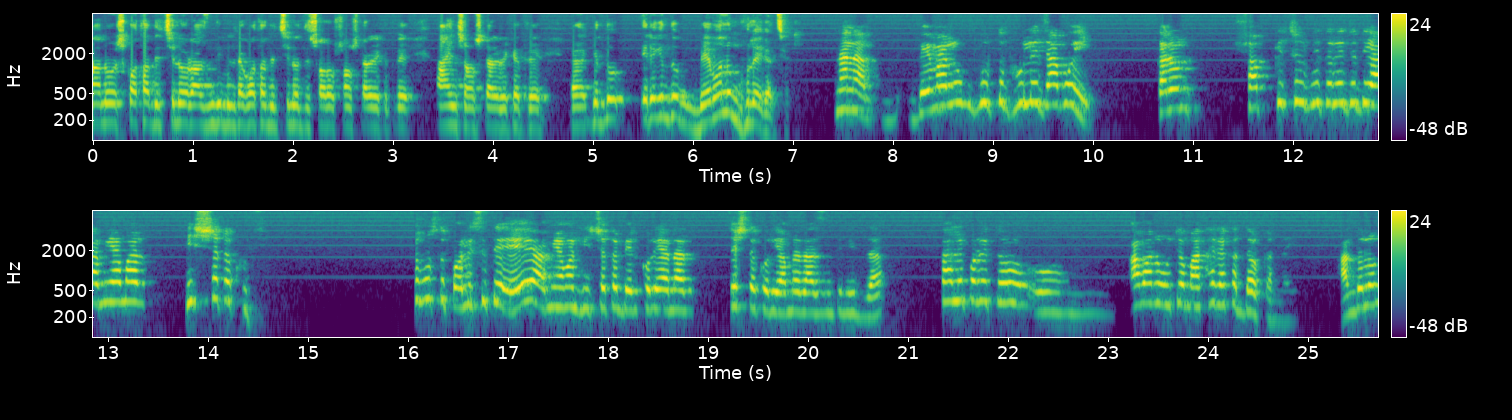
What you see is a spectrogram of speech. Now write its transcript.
মানুষ কথা দিচ্ছিল রাজনীতিবিদরা কথা দিচ্ছিল যে সড়ক সংস্কারের ক্ষেত্রে, আইন সংস্কারের ক্ষেত্রে কিন্তু এটা কিন্তু বেমালুম ভুলে গেছে। না না, বেমালুম তো ভুলে যাবই। কারণ সবকিছুর ভিতরে যদি আমি আমার হিস্সাটা খুঁজি, সমস্ত পলিসিতে আমি আমার হিস্সাটা বের করে আনার চেষ্টা করি আমরা রাজনীতিবিদরা। তাহলে পরে তো আমার ওইটা মাথায় রাখার দরকার নাই। আন্দোলন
